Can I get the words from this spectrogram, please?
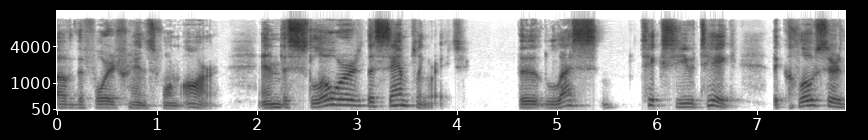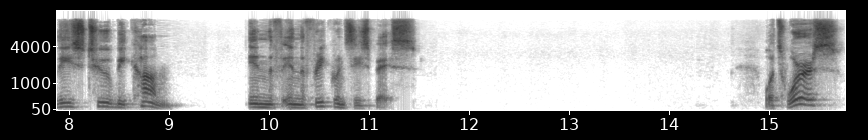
of the Fourier transform are. And the slower the sampling rate, the less ticks you take, the closer these two become in the, in the frequency space. What's worse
